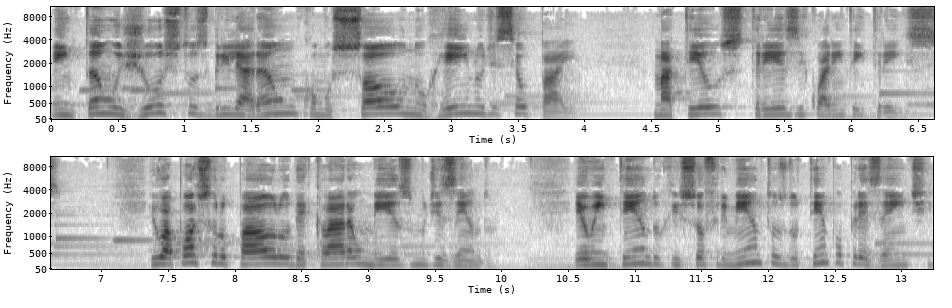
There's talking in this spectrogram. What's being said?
Então os justos brilharão como o sol no reino de seu Pai. Mateus 13, 43. E o apóstolo Paulo declara o mesmo, dizendo: Eu entendo que os sofrimentos do tempo presente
